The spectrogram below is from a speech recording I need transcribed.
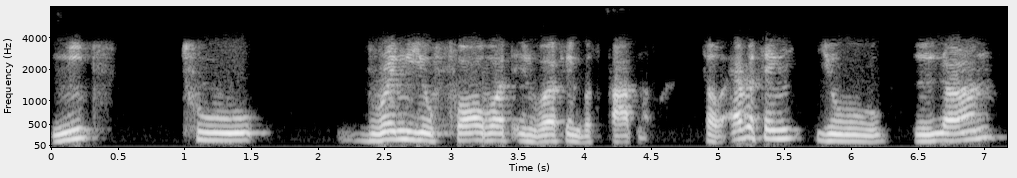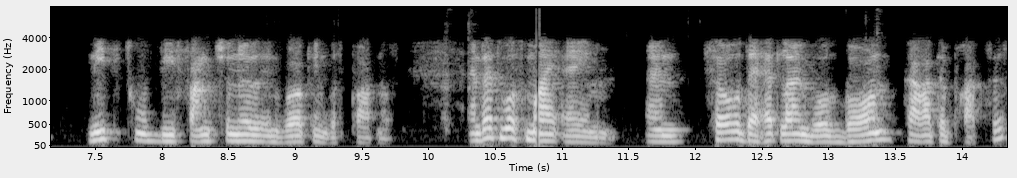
needs to bring you forward in working with partners. So everything you learn needs to be functional in working with partners. And that was my aim. And so the headline was born, Karate Praxis.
